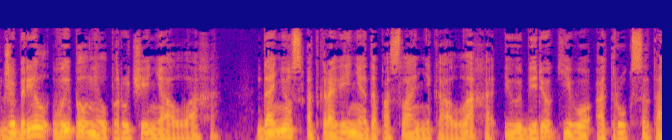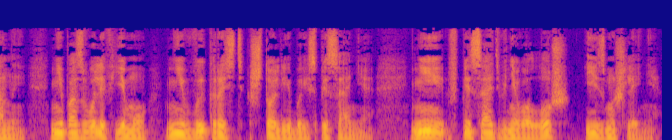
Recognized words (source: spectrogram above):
Джибрил выполнил поручение Аллаха, донес откровение до посланника Аллаха и уберег его от рук сатаны, не позволив ему ни выкрасть что-либо из Писания, ни вписать в него ложь и измышления.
